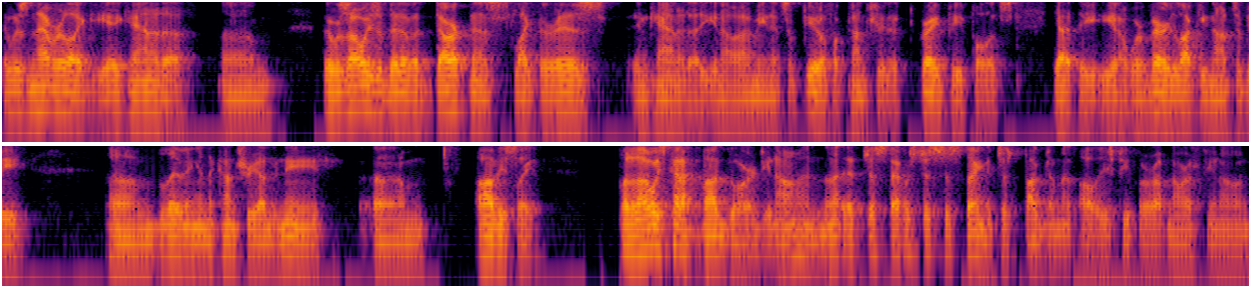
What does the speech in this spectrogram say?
it was never like yay Canada. Um, there was always a bit of a darkness like there is in Canada. You know, I mean, it's a beautiful country. They're great people. It's yeah, you know, we're very lucky not to be um, living in the country underneath, um, obviously. But it always kind of bugged Gord, you know, and it just that was just his thing. It just bugged him that all these people are up north, you know, and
